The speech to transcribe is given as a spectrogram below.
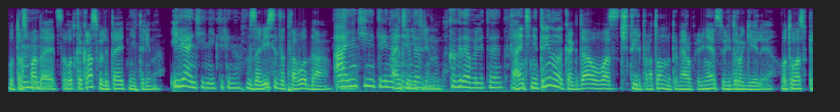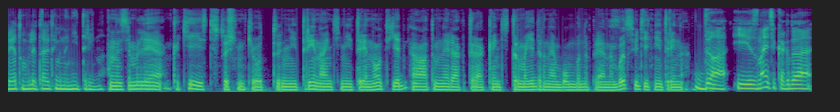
вот угу. распадается, вот как раз вылетает нейтрино. Или антинейтрино. Зависит от того, да. А антинейтрино, антинейтрино. Когда, когда вылетает? Антинейтрино, когда у вас 4 протона, например, применяются в ядро гелия. Вот у вас при этом вылетает именно нейтрино. А на Земле какие есть источники вот нейтрино, антинейтрино? Вот атомные реакторы, а какая-нибудь термоядерная бомба, например, она будет светить нейтрино? Да, и знаете, когда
